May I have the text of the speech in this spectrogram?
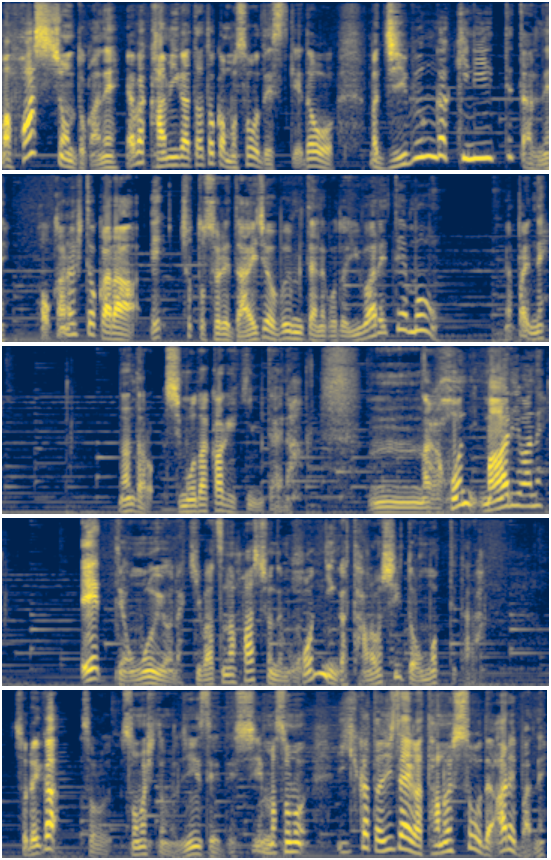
まあファッションとかね、やっぱ髪型とかもそうですけど、まあ自分が気に入ってたらね、他の人から、え、ちょっとそれ大丈夫みたいなことを言われても、やっぱりね、なんだろう、下田歌劇みたいな。うーん、なんか本、周りはね、えって思うような奇抜なファッションでも本人が楽しいと思ってたら、それがそのその人の人生ですし、まあ、その生き方自体が楽しそうであればね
